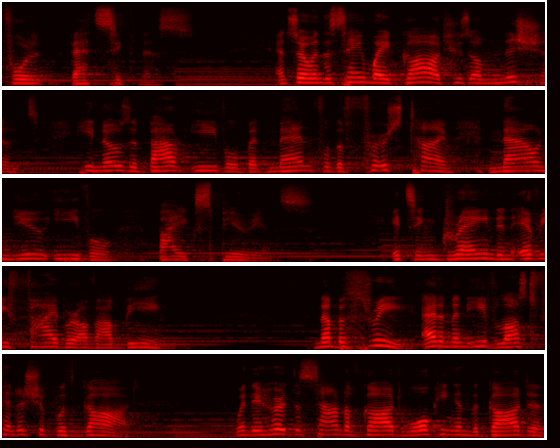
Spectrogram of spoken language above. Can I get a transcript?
for that sickness. And so, in the same way, God, who's omniscient, he knows about evil, but man, for the first time, now knew evil by experience. It's ingrained in every fiber of our being. Number three, Adam and Eve lost fellowship with God. When they heard the sound of God walking in the garden,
